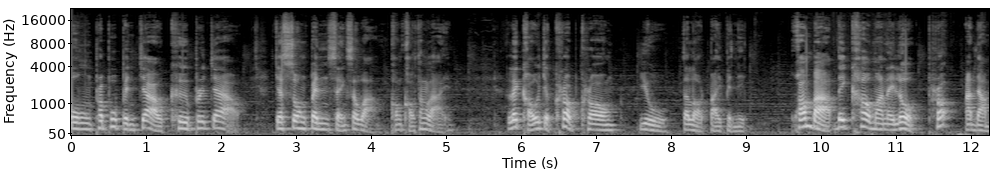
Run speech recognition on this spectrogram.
องค์พระผู้เป็นเจ้าคือพระเจ้า จะทรงเป็นแสงสว่างของเขาทั้งหลาย และเขาจะครอบครองอยู่ตลอดไปเป็นนิจ ความบาปได้เข้ามาในโลก เพราะอาดัม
